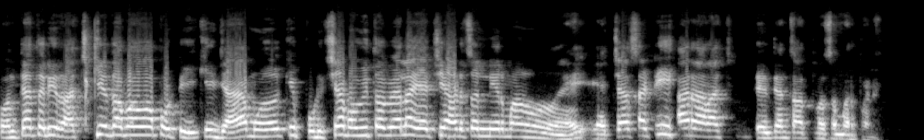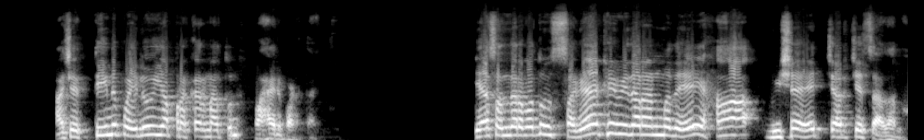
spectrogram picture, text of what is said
कोणत्या तरी राजकीय दबावापोटी की ज्यामुळं की पुढच्या भवितव्याला याची अडचण निर्माण होऊ नये याच्यासाठी हा राज त्यांचं आत्मसमर्पण आहे. असे तीन पैलू या प्रकरणातून बाहेर पडतात या संदर्भातून सगळ्या ठेवीदारांमध्ये हा विषय चर्चेचा झाला.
